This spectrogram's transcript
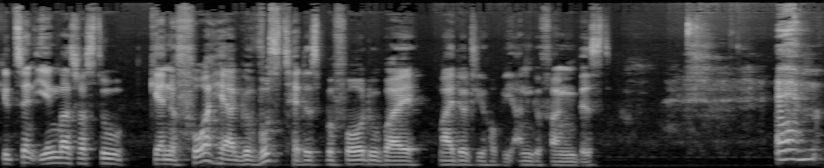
Gibt es denn irgendwas, was du gerne vorher gewusst hättest, bevor du bei My Dirty Hobby angefangen bist? Ähm,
